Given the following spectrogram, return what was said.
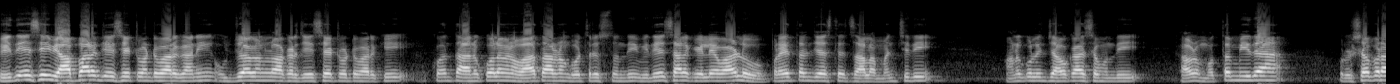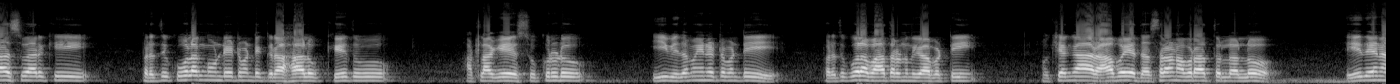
విదేశీ వ్యాపారం చేసేటువంటి వారు కానీ ఉద్యోగంలో అక్కడ చేసేటువంటి వారికి కొంత అనుకూలమైన వాతావరణం గోచరిస్తుంది. విదేశాలకు వెళ్ళే వాళ్ళు ప్రయత్నం చేస్తే చాలా మంచిది. అనుకూలించే అవకాశం ఉంది. కాబట్టి మొత్తం మీద వృషభ రాశి వారికి ప్రతికూలంగా ఉండేటువంటి గ్రహాలు కేతువు అట్లాగే శుక్రుడు ఈ విధమైనటువంటి ప్రతికూల వాతావరణం ఉంది కాబట్టి ముఖ్యంగా రాబోయే దసరా నవరాత్రులలో ఏదైనా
